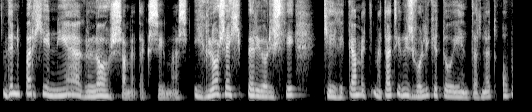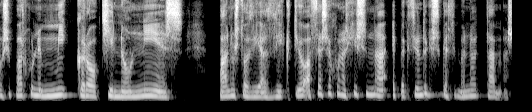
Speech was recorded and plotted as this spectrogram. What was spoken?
δεν υπάρχει ενιαία γλώσσα μεταξύ μας. Η γλώσσα έχει περιοριστεί και ειδικά με- μετά την εισβολή και το ίντερνετ όπως υπάρχουν μικροκοινωνίες πάνω στο διαδίκτυο, αυτές έχουν αρχίσει να επεκτείνονται και στην καθημερινότητά μας.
